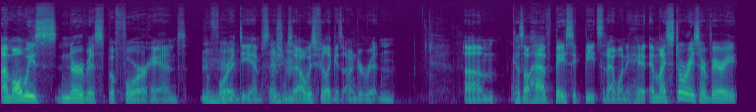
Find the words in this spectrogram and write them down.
I'm always nervous beforehand before a DM session, so I always feel like it's underwritten. Um, because I'll have basic beats that I want to hit, and my stories are very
